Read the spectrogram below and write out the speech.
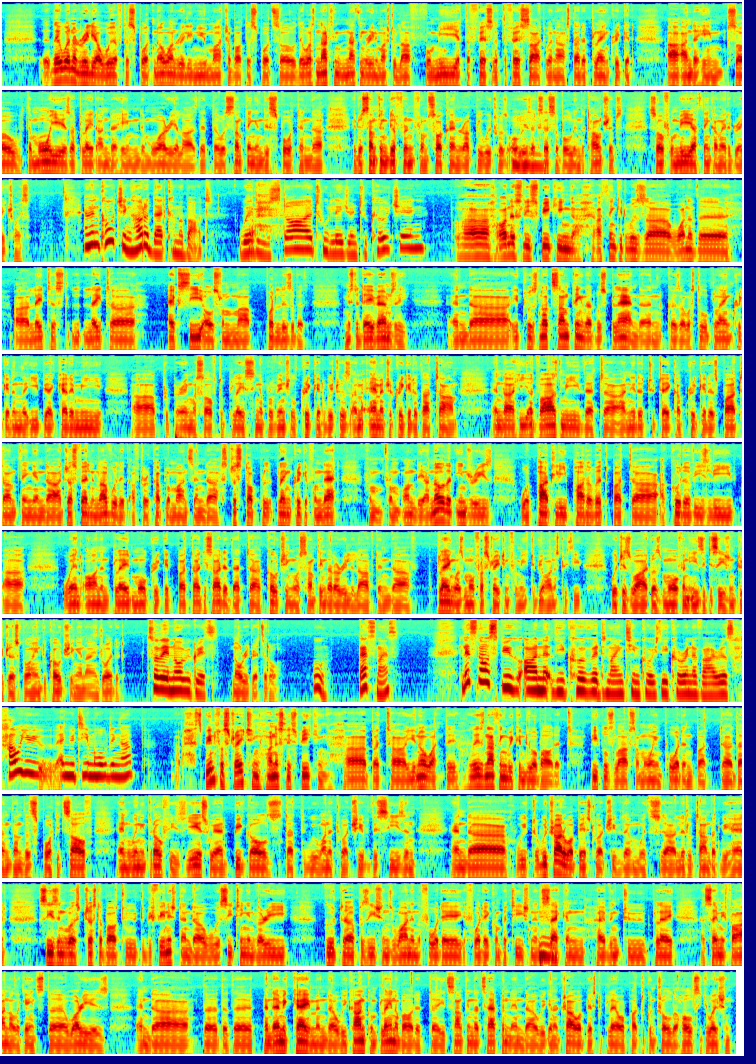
they were not really aware of the sport. No one really knew much about the sport, so there was nothing, nothing really much to love for me at the first, at the first sight when I started playing cricket uh, under him. So the more years I played under him, the more I realized that there was something in this sport, and uh, it was something different from soccer and rugby, which was always Mm. accessible in the townships. So for me, I think I made a great choice. and then coaching, how did that come about? Where do you start? Who led you into coaching? Uh, honestly speaking, uh, I think it was uh, one of the uh, latest, later ex CEOs from uh, Port Elizabeth, Mr. Dave Amsley. And uh, it was not something that was planned, and because I was still playing cricket in the EP Academy, uh, preparing myself to play senior provincial cricket, which was amateur cricket at that time. And uh, he advised me that uh, I needed to take up cricket as part-time thing, and uh, I just fell in love with it after a couple of months, and uh, just stopped pl- playing cricket from that, from from on there. I know that injuries were partly part of it, but I could have easily. Went on and played more cricket, but I decided that coaching was something that I really loved, and playing was more frustrating for me, to be honest with you, which is why it was more of an easy decision to just go into coaching, and I enjoyed it. So there are no regrets. No regrets at all. Ooh, that's nice. Let's now speak on the COVID 19 coach, the coronavirus. How are you and your team holding up? It's been frustrating, honestly speaking, uh, but uh, you know what? There, there's nothing we can do about it. People's lives are more important but uh, than, than the sport itself and winning trophies. Yes, we had big goals that we wanted to achieve this season, and uh, we, we tried our best to achieve them with uh, little time that we had. Season was just about to, to be finished, and uh, we were sitting in very good uh, positions. One in the four day four day competition, and Mm. second having to play a semi final against the Warriors. And uh, the, the the pandemic came, and uh, we can't complain about it. Uh, it's something that's happened, and uh, we're going to try our best to play our part to control the whole situation.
